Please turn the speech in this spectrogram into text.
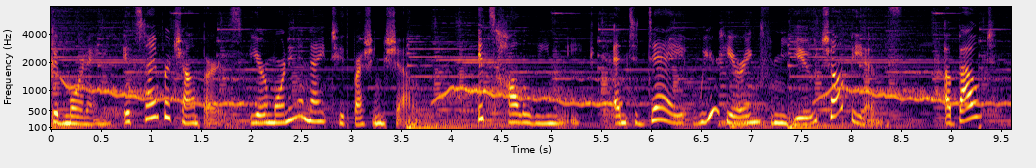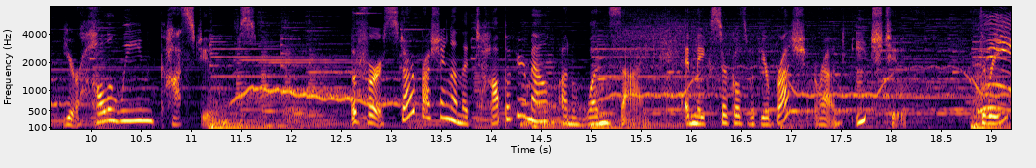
Good morning. It's time for Chompers, your morning and night toothbrushing show. It's Halloween week, and today we're hearing from you, Chompions, about your Halloween costumes. But first, start brushing on the top of your mouth on one side and make circles with your brush around each tooth. Three,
